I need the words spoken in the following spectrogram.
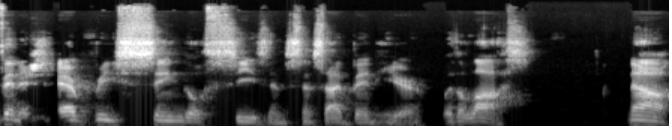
finished every single season since I've been here with a loss. Now,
